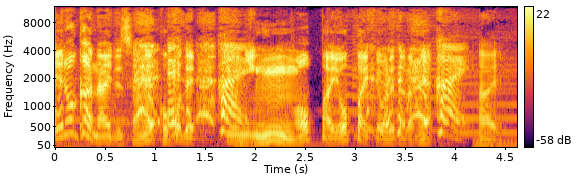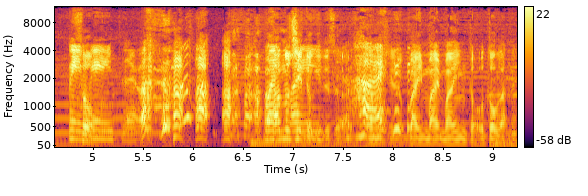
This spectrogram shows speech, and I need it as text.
エロくはないですよね。ここで、はい急に、うん、おっぱい、おっぱいって言われたらね。はい。はい。ウィンウィンってなります。楽しい時ですから。はい楽しい時。バインバインバインと音がね。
